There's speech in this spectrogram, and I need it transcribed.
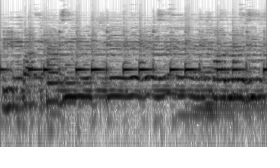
কৃপা করিয়েছে পরহিত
